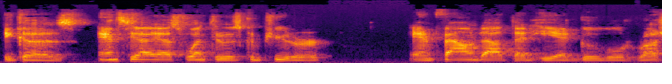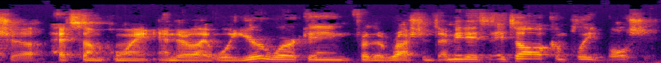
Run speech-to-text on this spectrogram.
because NCIS went through his computer and found out that he had Googled Russia at some point, and they're like, "Well, you're working for the Russians." I mean, it's it's all complete bullshit,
